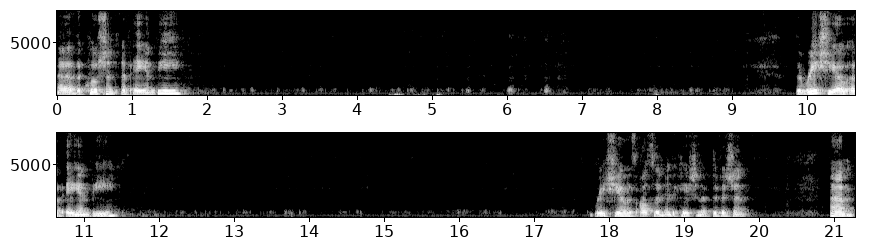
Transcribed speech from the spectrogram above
Uh, the quotient of A and B. The ratio of A and B. ratio is also an indication of division. Um,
